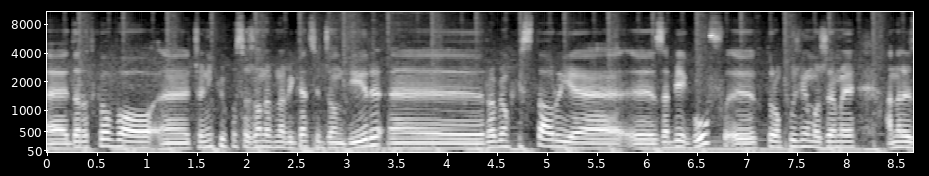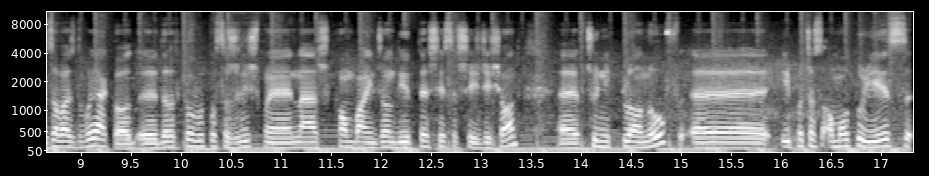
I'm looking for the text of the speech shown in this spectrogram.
E, Dodatkowo e, ciągniki wyposażone w nawigację John Deere e, robią historię zabiegów, którą później możemy analizować dwojako. Dodatkowo wyposażyliśmy nasz kombine John Deere T660 e, w czujnik plonów i podczas omotu jest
